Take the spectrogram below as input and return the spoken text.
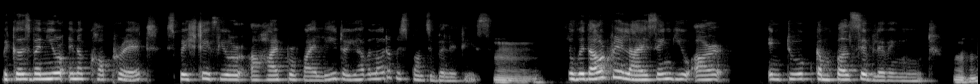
Because when you're in a corporate, especially if you're a high profile leader, you have a lot of responsibilities. Mm. So without realizing, you are into a compulsive living mode. Mm-hmm.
